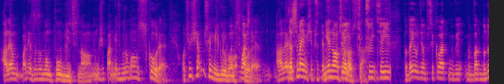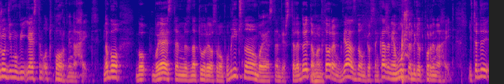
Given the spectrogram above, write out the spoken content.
Ale pan jest osobą publiczną i musi pan mieć grubą skórę. Oczywiście ja muszę mieć grubą No skórę, właśnie. ale Zatrzymajmy się przy tym. nie no, czyli, czyli, czyli podaję ludziom przykład, mówię, bo, bo dużo ludzi mówi, ja jestem odporny na hejt. No bo, bo, bo ja jestem z natury osobą publiczną, bo ja jestem, wiesz, celebrytą, Mhm. aktorem, gwiazdą, piosenkarzem, ja muszę być odporny na hejt. I wtedy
